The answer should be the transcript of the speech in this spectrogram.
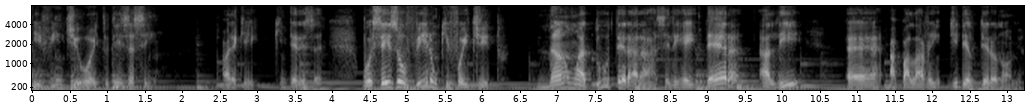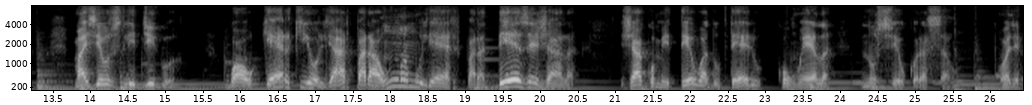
e 28 diz assim: Olha aqui, que interessante. Vocês ouviram que foi dito: não adulterarás. Ele reitera ali é, a palavra de Deuteronômio. Mas eu lhe digo: qualquer que olhar para uma mulher para desejá-la, já cometeu adultério com ela no seu coração. Olha,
